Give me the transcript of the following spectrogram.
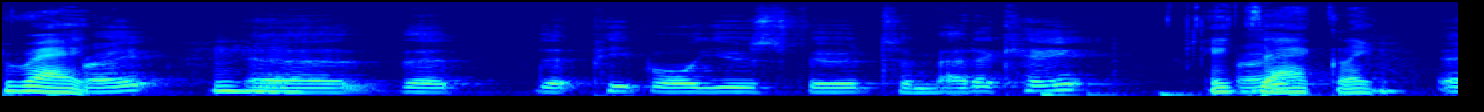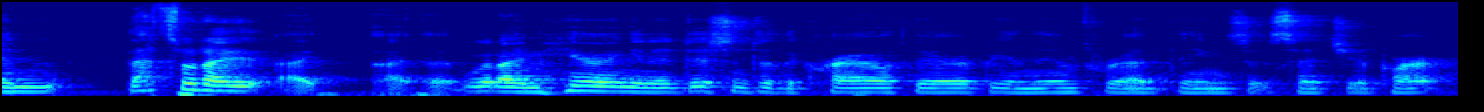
Right. right? Uh, that that people use food to medicate, Exactly. and that's what I, I, I what I'm hearing in addition to the cryotherapy and the infrared things that set you apart.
